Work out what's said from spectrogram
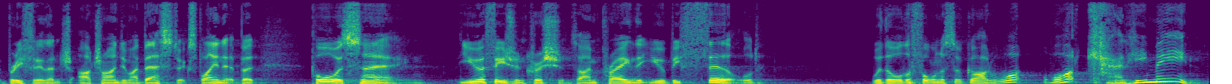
briefly, and then I'll try and do my best to explain it. But Paul was saying, you Ephesian Christians, I'm praying that you be filled with all the fullness of God. What, what can he mean?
